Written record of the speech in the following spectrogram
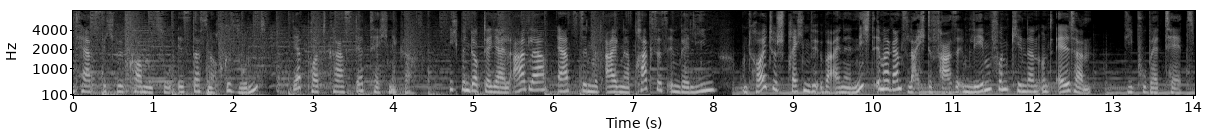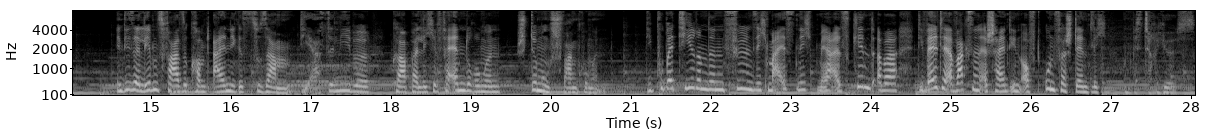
und herzlich willkommen zu Ist das noch gesund? Der Podcast der Techniker. Ich bin Dr. Jael Adler, Ärztin mit eigener Praxis in Berlin und heute sprechen wir über eine nicht immer ganz leichte Phase im Leben von Kindern und Eltern, die Pubertät. In dieser Lebensphase kommt einiges zusammen. Die erste Liebe, körperliche Veränderungen, Stimmungsschwankungen. Die Pubertierenden fühlen sich meist nicht mehr als Kind, aber die Welt der Erwachsenen erscheint ihnen oft unverständlich und mysteriös.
